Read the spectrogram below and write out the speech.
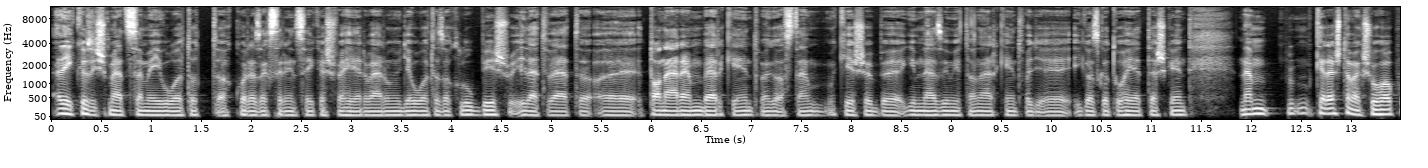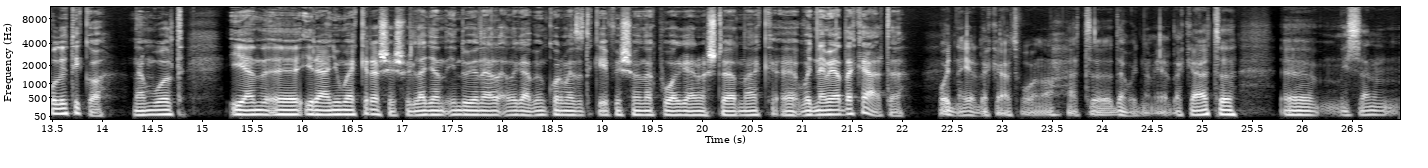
elég közismert személy volt ott akkor ezek szerint Székesfehérváron, ugye volt ez a klub is, illetve hát, tanáremberként, meg aztán később gimnáziumi tanárként, vagy igazgatóhelyettesként. Nem kereste meg soha a politika? Nem volt ilyen irányú megkeresés, hogy legyen, induljon el legalább önkormányzati képviselőnek, polgármesternek, vagy nem érdekelte? Hogy ne érdekelt volna, hát de hogy nem érdekelt hiszen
